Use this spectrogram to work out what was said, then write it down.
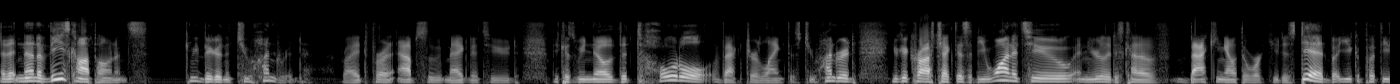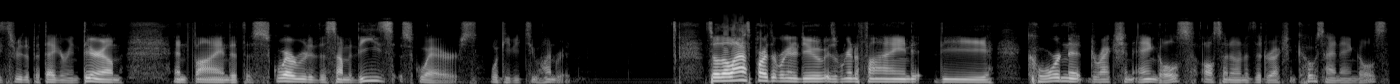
and that none of these components can be bigger than 200 right, for an absolute magnitude, because we know the total vector length is 200. You could cross-check this if you wanted to, and you're really just kind of backing out the work you just did, but you could put these through the Pythagorean theorem and find that the square root of the sum of these squares will give you 200. So the last part that we're going to do is we're going to find the coordinate direction angles, also known as the direction cosine angles.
